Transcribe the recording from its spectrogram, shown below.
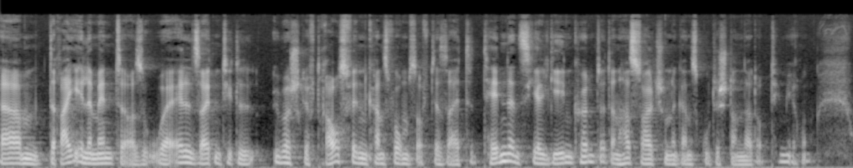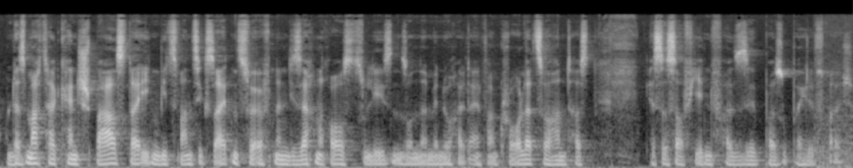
ähm, drei Elemente, also URL, Seitentitel, Überschrift rausfinden kannst, worum es auf der Seite tendenziell gehen könnte, dann hast du halt schon eine ganz gute Standardoptimierung. Und das macht halt keinen Spaß, da irgendwie 20 Seiten zu öffnen, die Sachen rauszulesen, sondern wenn du halt einfach einen Crawler zur Hand hast, ist es auf jeden Fall super, super hilfreich.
